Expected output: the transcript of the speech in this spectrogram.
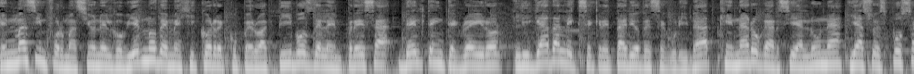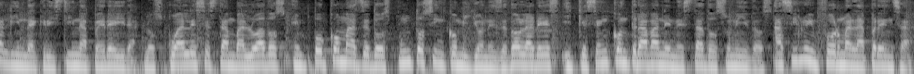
En más información, el gobierno de México recuperó activos de la empresa Delta Integrator ligada al exsecretario de Seguridad Genaro García Luna y a su esposa Linda Cristina Pereira, los cuales están valuados en poco más de 2.5 millones de dólares y que se encontraban en Estados Unidos. Así lo informa la prensa.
